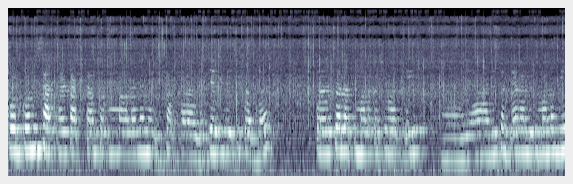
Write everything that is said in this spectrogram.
कोण कोण साखर टाकतात तर मला नाही म्हणजे साखर आवडत ज्याची पद्धत. तर चला तुम्हाला कशी वाटली? या आणि संध्याकाळी तुम्हाला मी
